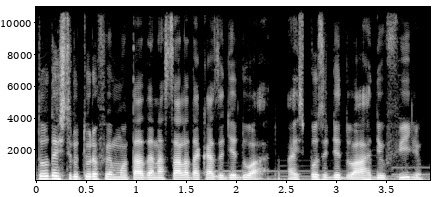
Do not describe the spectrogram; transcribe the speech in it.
Toda a estrutura foi montada na sala da casa de Eduardo. A esposa de Eduardo e o filho,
